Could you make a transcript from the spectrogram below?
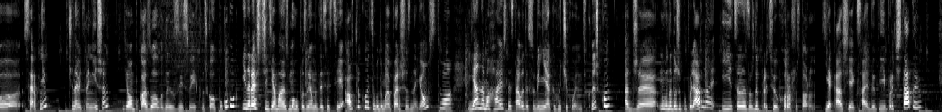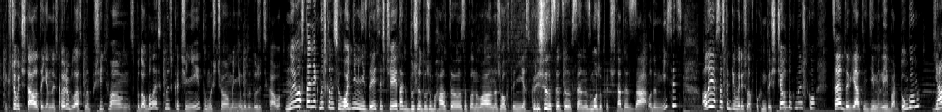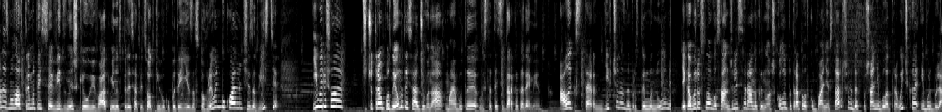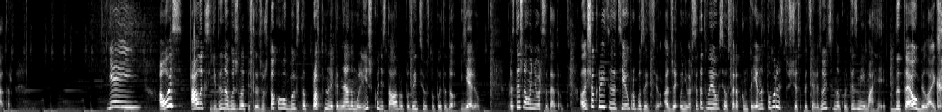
серпні чи навіть раніше. Я вам показувала в одних зі своїх книжкових покупок. І нарешті я маю змогу познайомитися з цією авторкою. Це буде моє перше знайомство. Я намагаюсь не ставити собі ніяких очікувань на цю книжку, адже ну вона дуже популярна і це не завжди працює в хорошу сторону. Яка ж я ексайдед її прочитати. Якщо ви читали таємну історію, будь ласка, напишіть, вам сподобалась книжка чи ні, тому що мені буде дуже цікаво. Ну і остання книжка на сьогодні. Мені здається, що я так дуже дуже багато запланувала на жовтень. Я скоріше за все це все не зможу прочитати за один місяць. Але я все ж таки вирішила впихнути ще одну книжку. Це дев'ятий дім Лі Бардуго. Я не змогла втриматися від знижки у Віват мінус 50% і купити її за 100 гривень буквально чи за 200. І вирішила чи що треба познайомитися, адже вона має бути в естетиці Дарк Академії. Алекс Стерн, дівчина з непростим минулим, яка виросла в Лос-Анджелесі, рано кинула школу і потрапила в компанію старших, де в пошані була травичка і бульбулятор. Єй! А ось Алекс єдина вижила після жорстокого вбивства, просто на лікарняному ліжку дістала пропозицію вступити до Єлю. Престижного університету. Але що криється за цією пропозицією? Адже університет виявився осередком таємних товариств, що спеціалізуються на окультизмі і магії. ДТО Білайк.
